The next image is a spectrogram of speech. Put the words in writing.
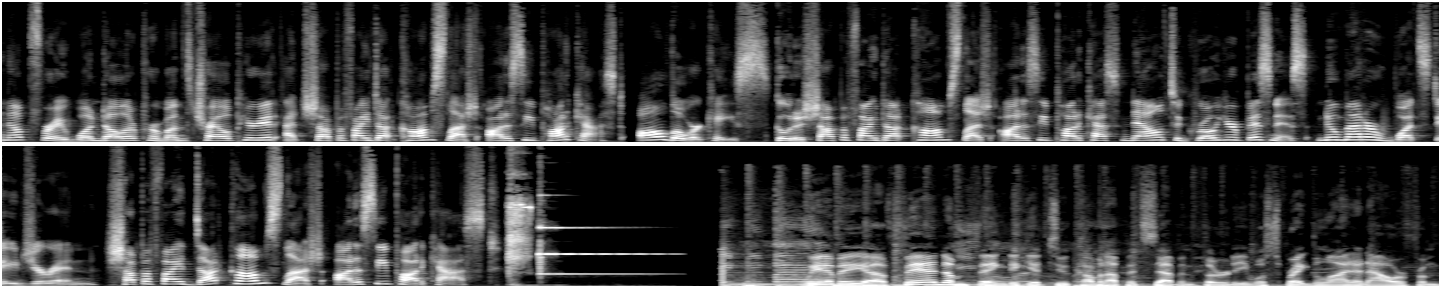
up for a $1 per month trial period at shopify.com slash odyssey podcast, all lowercase. Go to shopify.com slash odyssey podcast now to grow your business, no matter what stage you're in. Shopify.com slash odyssey podcast. We have a uh, fandom thing to get to coming up at 7.30. We'll sprig the line an hour from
